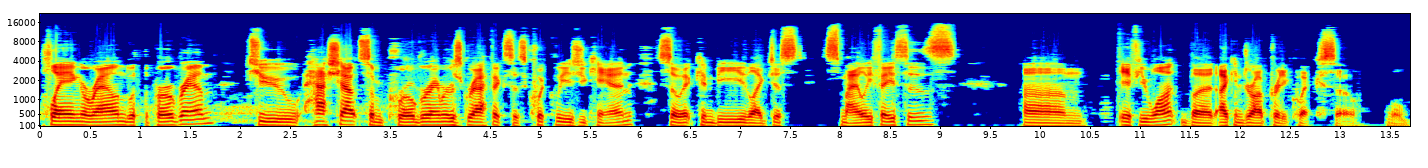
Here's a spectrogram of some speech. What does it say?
playing around with the program to hash out some programmer's graphics as quickly as you can so it can be like just smiley faces um, if you want, but I can draw pretty quick, so we'll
